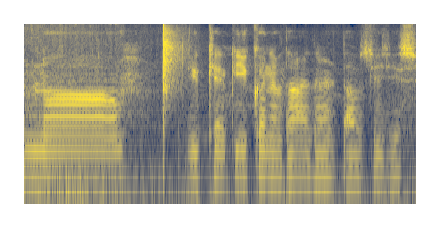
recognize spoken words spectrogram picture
No. You can you couldn't have died there. That was GG's.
